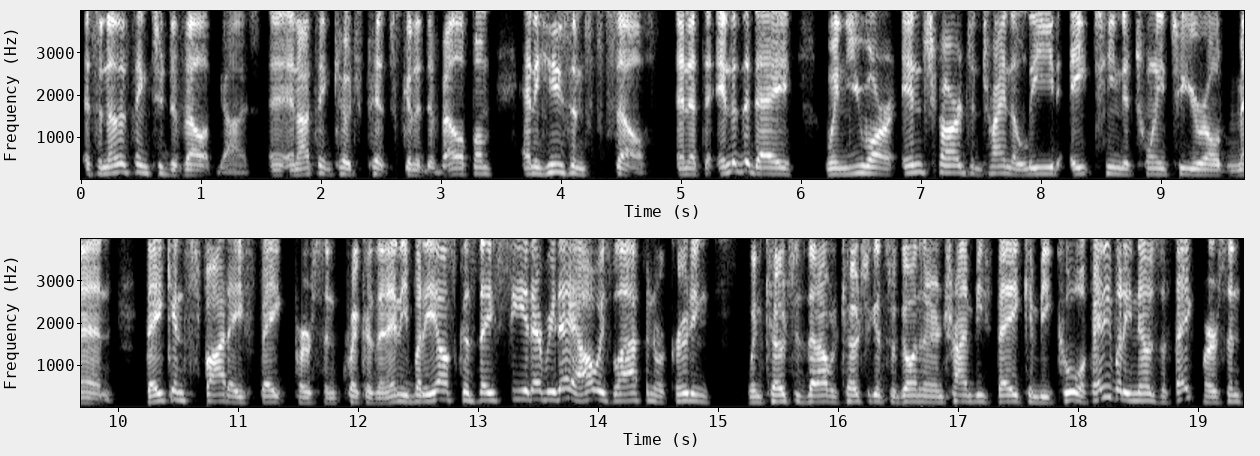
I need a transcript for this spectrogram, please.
it's another thing to develop guys. And, and I think Coach Pitt's going to develop them, and he's himself. And at the end of the day, when you are in charge and trying to lead 18 to 22 year old men, they can spot a fake person quicker than anybody else because they see it every day. I always laugh in recruiting when coaches that I would coach against would go in there and try and be fake and be cool. If anybody knows a fake person,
